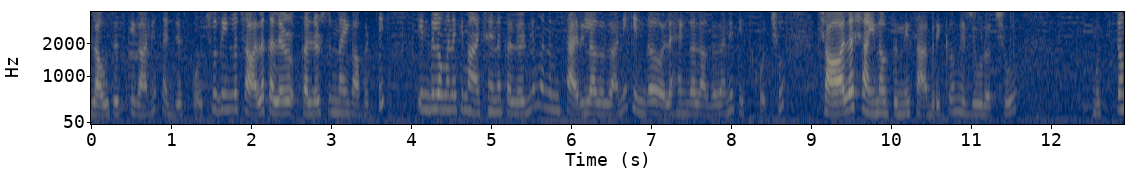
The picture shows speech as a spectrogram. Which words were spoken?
బ్లౌజెస్కి కానీ సెట్ చేసుకోవచ్చు. దీనిలో చాలా కలర్ కలర్స్ ఉన్నాయి కాబట్టి ఇందులో మనకి మ్యాచ్ అయిన కలర్ని మనం శారీ లాగా కానీ కింద లెహెంగా లాగా కానీ తీసుకోవచ్చు. చాలా షైన్ అవుతుంది ఫ్యాబ్రిక్ మీరు చూడొచ్చు. మొత్తం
